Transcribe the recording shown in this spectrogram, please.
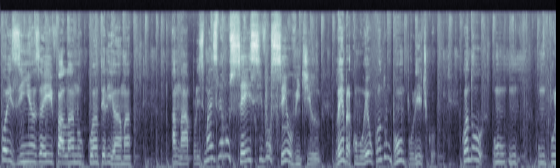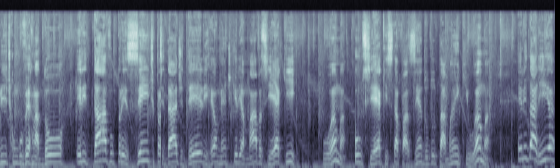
coisinhas aí falando o quanto ele ama Anápolis. Mas eu não sei se você, ouvinte, lembra como eu, quando um bom político, quando um, um, um político, um governador, ele dava o presente para a cidade dele, realmente que ele amava, se é que o ama, ou se é que está fazendo do tamanho que o ama, ele daria,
